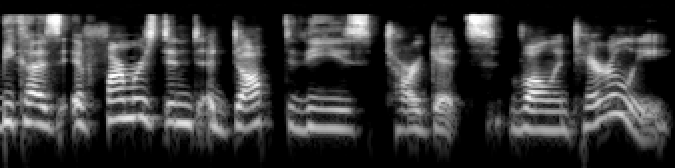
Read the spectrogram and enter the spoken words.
Because if farmers didn't adopt these targets voluntarily,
